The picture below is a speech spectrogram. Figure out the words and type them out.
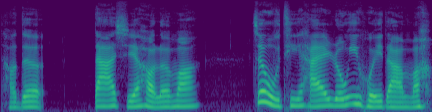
好的，大家写好了吗？这五题还容易回答吗？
